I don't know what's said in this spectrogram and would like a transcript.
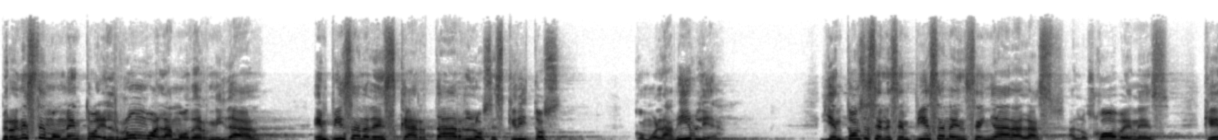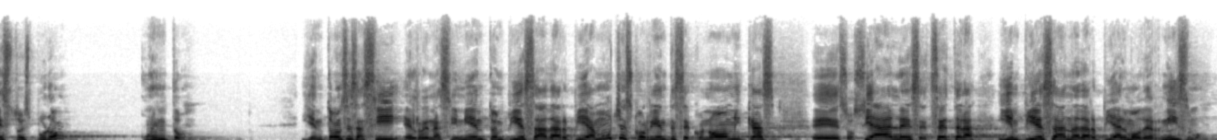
Pero en este momento el rumbo a la modernidad empiezan a descartar los escritos como la Biblia. Y entonces se les empiezan a enseñar a, las, a los jóvenes que esto es puro cuento. Y entonces así el renacimiento empieza a dar pie a muchas corrientes económicas, eh, sociales, etcétera, y empiezan a dar pie al modernismo.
